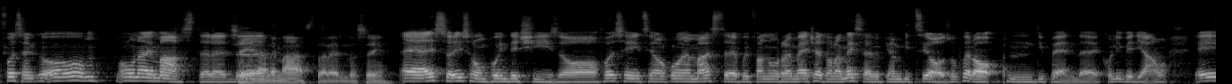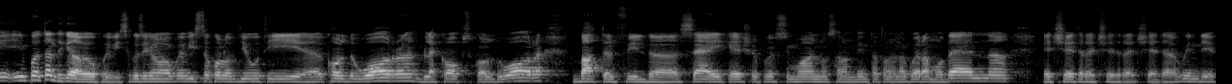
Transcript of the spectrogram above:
Forse anche o, o una remastered. Sì, la remastered, sì. Eh, adesso lì sono un po' indeciso. Forse iniziano come master e poi fanno un remake. Certo, un remake sarebbe più ambizioso, però mh, dipende. Ecco, lì vediamo. E l'importante è che io l'avevo previsto. Così come avevo previsto Call of Duty eh, Cold War, Black Ops Cold War, Battlefield eh, 6 che esce il prossimo anno sarà ambientato nella guerra moderna, eccetera, eccetera, eccetera. Quindi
